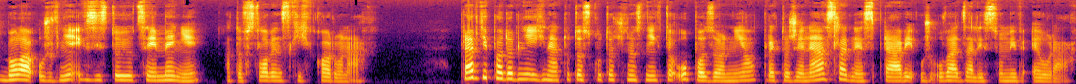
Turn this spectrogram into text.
bola už v neexistujúcej mene, a to v slovenských korunách. Pravdepodobne ich na túto skutočnosť niekto upozornil, pretože následné správy už uvádzali sumy v eurách.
